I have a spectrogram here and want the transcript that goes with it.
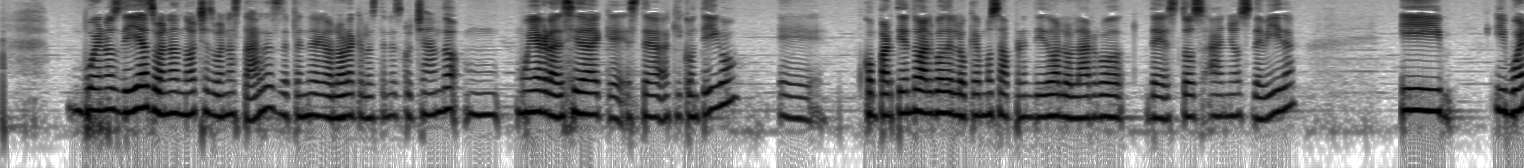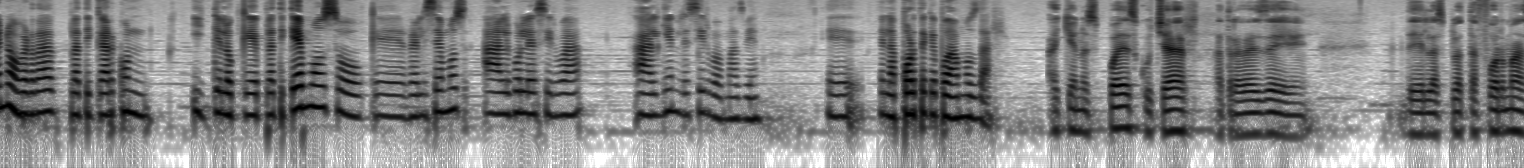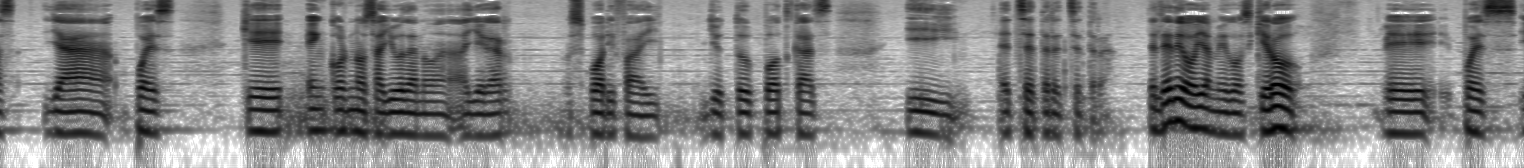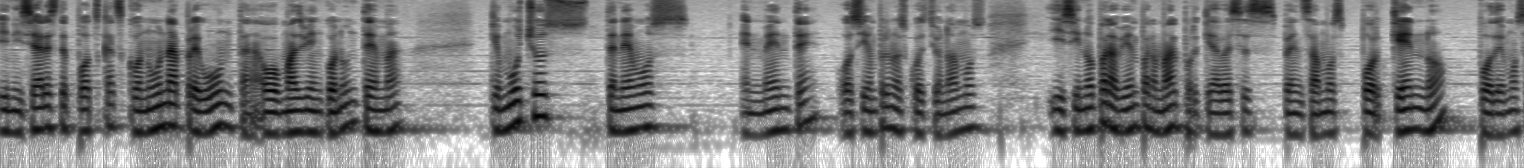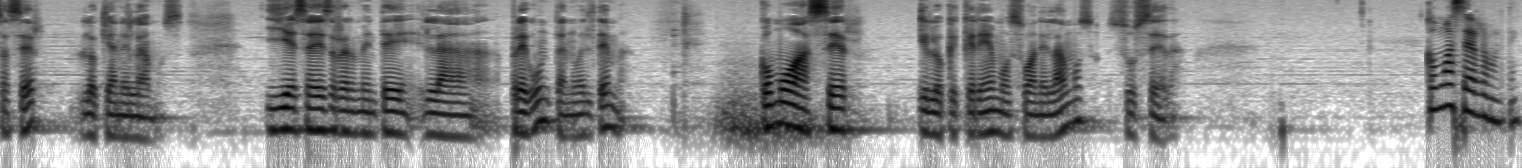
Buenos días, buenas noches, buenas tardes, depende de la hora que lo estén escuchando. Muy agradecida de que esté aquí contigo, eh, compartiendo algo de lo que hemos aprendido a lo largo de estos años de vida. Y, y bueno, ¿verdad? Platicar con, y que lo que platiquemos o que realicemos algo le sirva, a alguien le sirva más bien, eh, el aporte que podamos dar. A quien nos puede escuchar a través de de las plataformas ya pues que Encore nos ayuda a, llegar Spotify, YouTube, podcast y etcétera, etcétera. El día de hoy amigos quiero eh, pues iniciar este podcast con una pregunta o más bien con un tema que muchos tenemos en mente o siempre nos cuestionamos y si no para bien, para mal, porque a veces pensamos por qué no podemos hacer lo que anhelamos. Y esa es realmente la pregunta, no el tema. ¿Cómo hacer que lo que queremos o anhelamos suceda? ¿Cómo hacerlo, Martín?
